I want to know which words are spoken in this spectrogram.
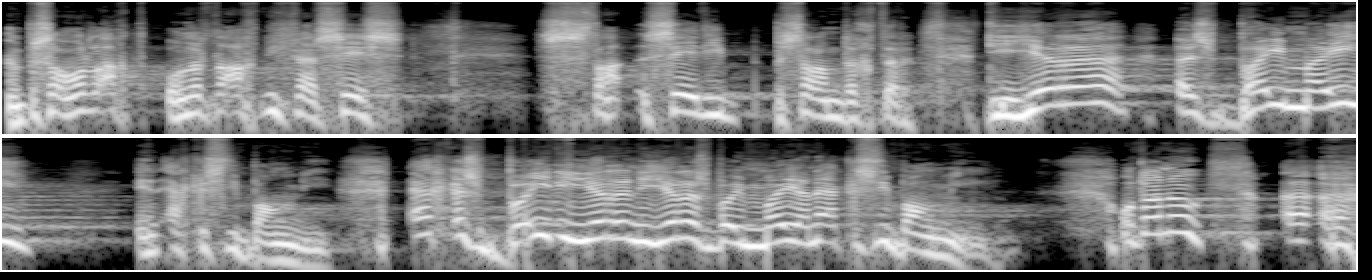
In Psalm 108 118 vers 6 sta, sê die psalmdigter: "Die Here is by my en ek is nie bang nie. Ek is by die Here en die Here is by my en ek is nie bang nie." Onthou nou uh, uh,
